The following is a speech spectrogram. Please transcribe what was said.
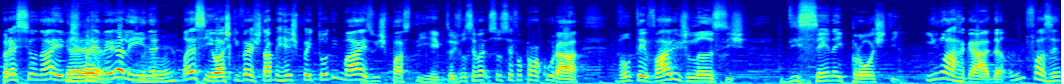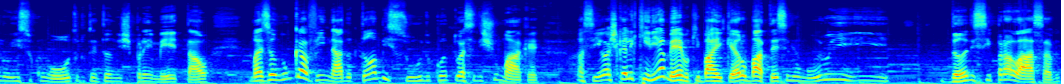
pressionar ele, É, espremer ali, uhum. né? Mas assim, eu acho que Verstappen respeitou demais o espaço de Hamilton. Se você, vai- se você for procurar, vão ter vários lances de Senna e Prost em largada, um fazendo isso com o outro, tentando espremer e tal. Mas eu nunca vi nada tão absurdo quanto essa de Schumacher. Assim, eu acho que ele queria mesmo que Barrichello batesse no muro e, e dane-se pra lá, sabe?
